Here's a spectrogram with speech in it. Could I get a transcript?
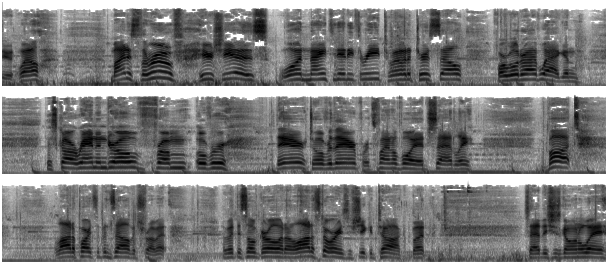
Well, minus the roof, here she is. One 1983 Toyota Tercel four-wheel drive wagon. This car ran and drove from over there to over there for its final voyage, sadly. But a lot of parts have been salvaged from it. I bet this old girl had a lot of stories if she could talk, but sadly she's going away.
